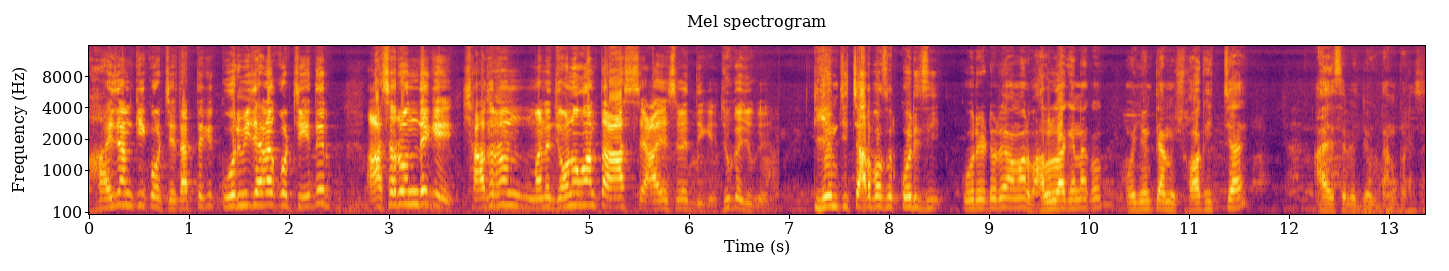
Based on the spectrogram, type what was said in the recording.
ভাইজান কি করছে? তার থেকে কর্মী যারা করছে এদের আচরণ দেখে সাধারণ মানে জনগণ তা আসছে আইএসএফের দিকে ঝুঁকে ঝুঁকে। টিএমসি চার বছর করেছি করে টোরে আমার ভালো লাগে না কো ওই জন্য আমি শখ ইচ্ছায় আইএসএফে যোগদান করেছি।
